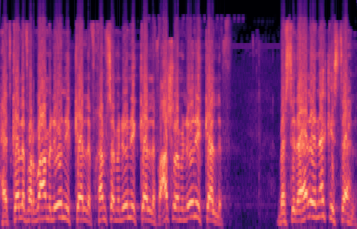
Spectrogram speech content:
هيتكلف 4 مليون يتكلف 5 مليون يتكلف 10 مليون يتكلف. بس الأهالي هناك يستاهلوا.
